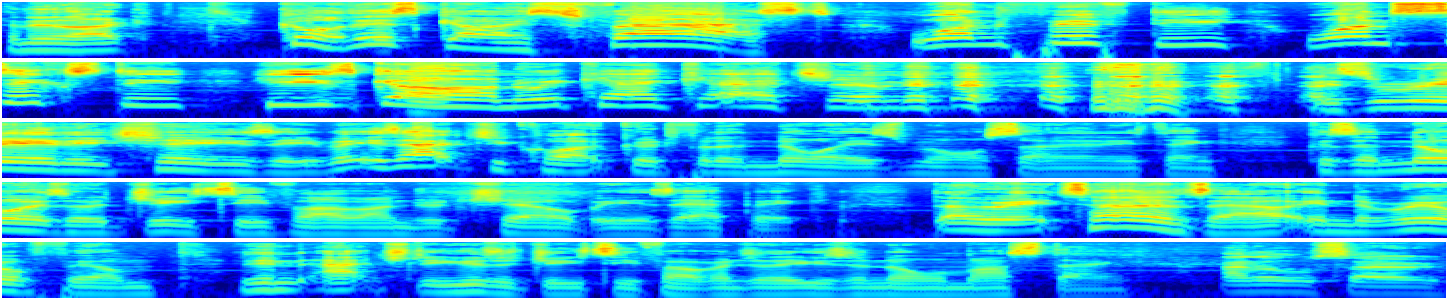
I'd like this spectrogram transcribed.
And they're like, God, this guy's fast. 150, 160, he's gone. We can't catch him. it's really cheesy, but it's actually quite good for the noise more so than anything. Because the noise of a GT500 Shelby is epic. Though it turns out in the real film, they didn't actually use a GT500, they used a normal Mustang. And also,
